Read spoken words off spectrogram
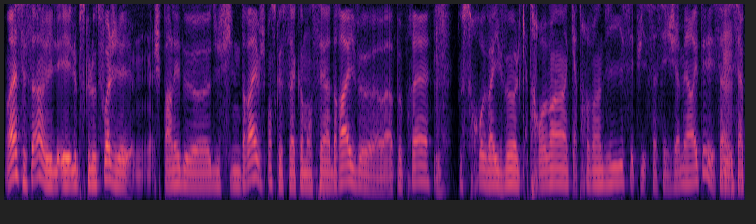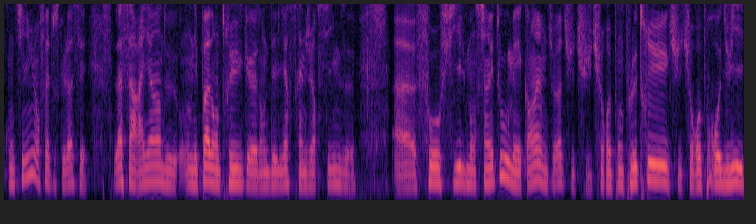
Ouais, c'est ça. Et, parce que l'autre fois, je parlais de, euh, du film Drive. Je pense que ça a commencé à Drive euh, à peu près. Mm. Tout ce revival 80, 90 et puis ça s'est jamais arrêté et ça, mm. ça continue en fait parce que là c'est là ça a rien de on n'est pas dans le truc euh, dans le délire Stranger Things euh, euh, faux film ancien et tout mais quand même tu vois tu, tu, tu repompes le truc tu, tu reproduis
